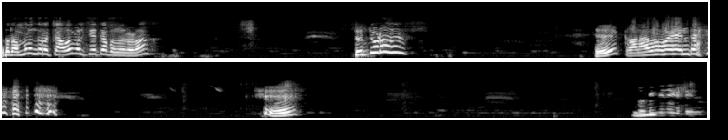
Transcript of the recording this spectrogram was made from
എടാ നമ്മളെന്താ ചവ കളിച്ചേറ്റാ വന്നോടാ എന്തുടാ ഏ കാണാതെ പോയ എന്റെ. ഏ? കിട്ടിയത്.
